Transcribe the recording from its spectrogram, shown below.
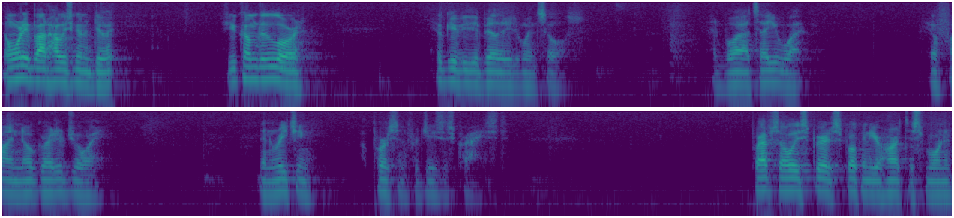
Don't worry about how he's going to do it. If you come to the Lord, he'll give you the ability to win souls. And boy, I'll tell you what, you'll find no greater joy than reaching a person for Jesus Christ. Perhaps the Holy Spirit has spoken to your heart this morning.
